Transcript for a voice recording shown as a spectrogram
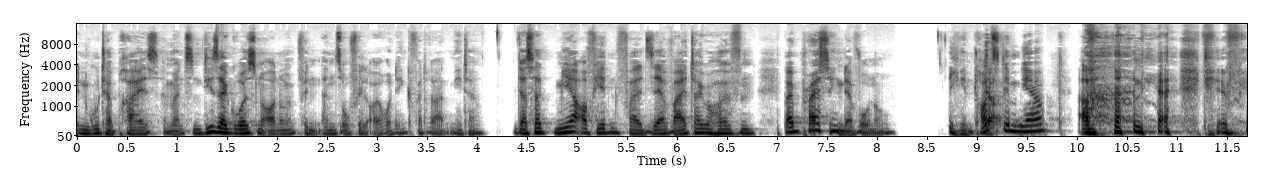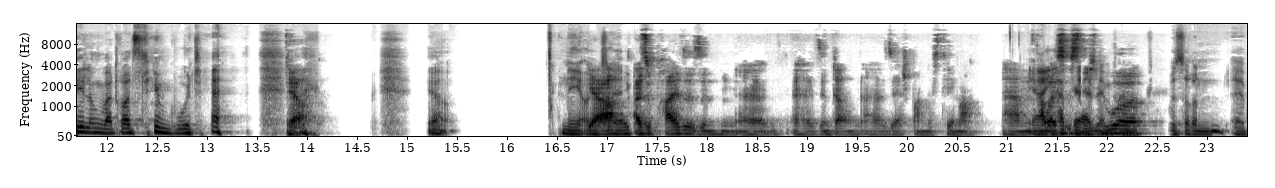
ein guter Preis. Wenn wir uns in dieser Größenordnung befinden, dann so viel Euro den Quadratmeter. Das hat mir auf jeden Fall sehr weitergeholfen beim Pricing der Wohnung. Ich nehme trotzdem mehr, aber die Empfehlung war trotzdem gut. Ja, ja. Nee, und ja äh, also Preise sind, ein, äh, äh, sind dann ein äh, sehr spannendes Thema. Ähm, ja, aber es ist ja nicht also nur, einen größeren äh,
